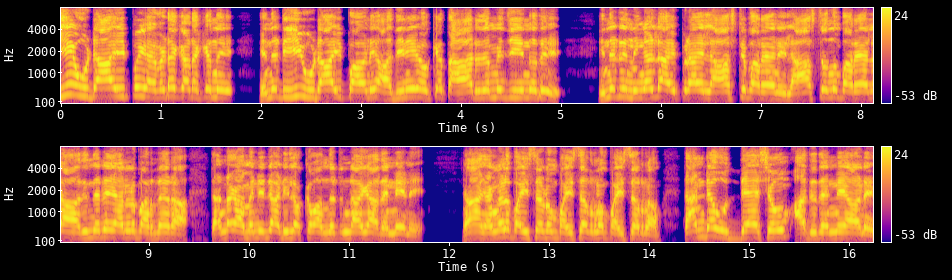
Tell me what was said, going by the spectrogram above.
ഈ ഉടായിപ്പ് എവിടെ കിടക്കുന്നത് എന്നിട്ട് ഈ ഉടായിപ്പാണ് അതിനെയൊക്കെ താരതമ്യം ചെയ്യുന്നത്. എന്നിട്ട് നിങ്ങളുടെ അഭിപ്രായം ലാസ്റ്റ് പറയാന് ലാസ്റ്റ് ഒന്നും പറയാലോ ആദ്യം തന്നെ ഞാനോട് പറഞ്ഞുതരാം. തന്റെ കമന്റിന്റെ അടിയിലൊക്കെ വന്നിട്ടുണ്ടാകുക അത് തന്നെയാണ് ആ ഞങ്ങൾ പൈസ ഇടും പൈസ ഇടണം പൈസ ഇടണം. തന്റെ ഉദ്ദേശവും അത് തന്നെയാണ്.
